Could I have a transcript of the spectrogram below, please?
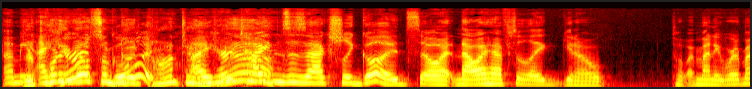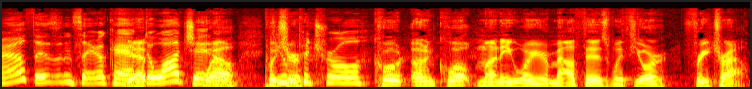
I mean, they're I putting hear out some good. content. I heard Yeah. Titans is actually good, so now I have to like you know put my money where my mouth is and say, okay, I have to watch it. Well, I'll- put Doom your Patrol. quote unquote money where your mouth is with your free trial.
